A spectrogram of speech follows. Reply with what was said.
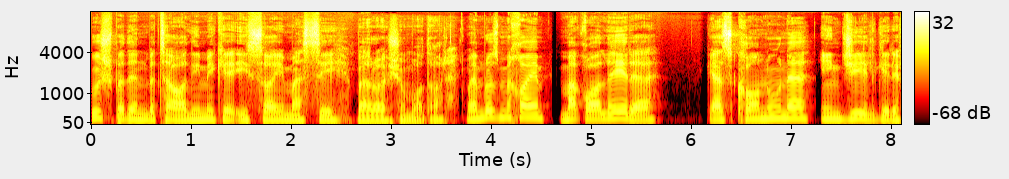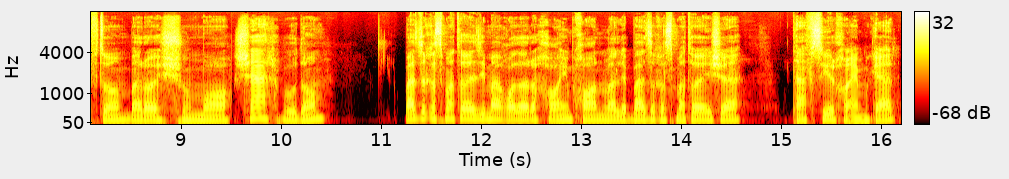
گوش بدین به تعالیمی که عیسی مسیح برای شما داره. و امروز می‌خوایم مقاله را که از کانون انجیل گرفتم برای شما شرح بودم بعضی قسمت های از این مقاله رو خواهیم خوان ولی بعضی قسمت هایش تفسیر خواهیم کرد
